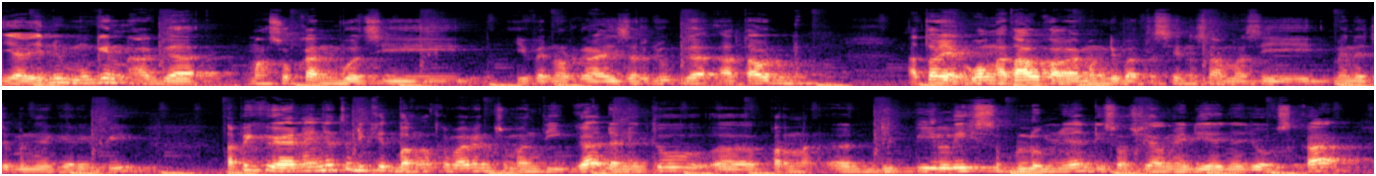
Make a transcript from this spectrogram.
ya ini mungkin agak masukan buat si event organizer juga atau atau ya gua nggak tahu kalau emang dibatasin sama si manajemennya Gary V tapi Q&A-nya tuh dikit banget kemarin cuma tiga dan itu eh, pernah eh, dipilih sebelumnya di sosial medianya Joska.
